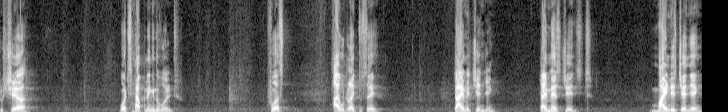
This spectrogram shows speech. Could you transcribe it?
to share what's happening in the world. First, I would like to say time is changing. Time has changed. Mind is changing.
